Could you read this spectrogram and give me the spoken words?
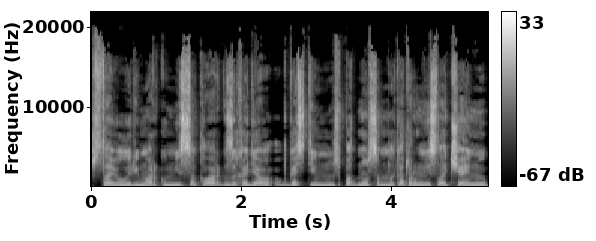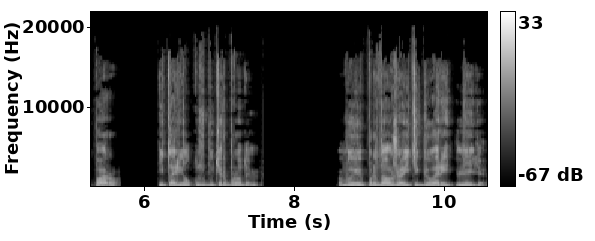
Вставила ремарку мисса Кларк, заходя в гостиную с подносом, на котором несла чайную пару и тарелку с бутербродами. «Вы продолжаете говорить, леди».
